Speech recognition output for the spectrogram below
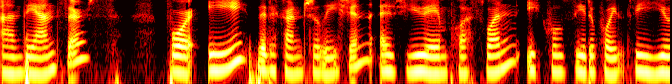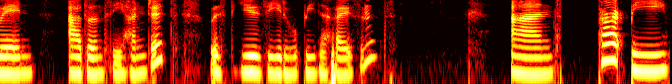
And the answers. For A, the recurrence relation is un plus 1 equals 0.3 un add on 300 with u0 being 1000. And part B,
